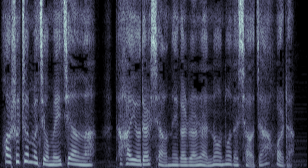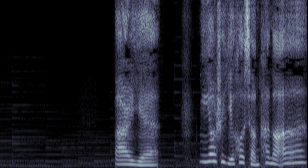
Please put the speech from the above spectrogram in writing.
话说这么久没见了。他还有点想那个软软糯糯的小家伙的。八二爷，你要是以后想看到安安，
